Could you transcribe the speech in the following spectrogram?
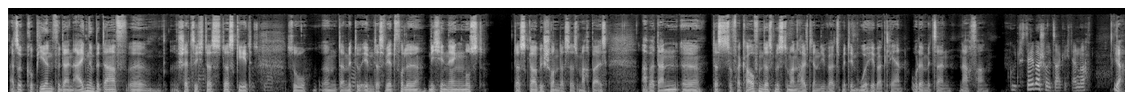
Also kopieren für deinen eigenen Bedarf, äh, schätze ich, dass das geht. So, ähm, damit du eben das Wertvolle nicht hinhängen musst. Das glaube ich schon, dass das machbar ist. Aber dann äh, das zu verkaufen, das müsste man halt dann jeweils mit dem Urheber klären oder mit seinen Nachfahren. Gut, selber schuld, sage ich dann nur. Ja,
